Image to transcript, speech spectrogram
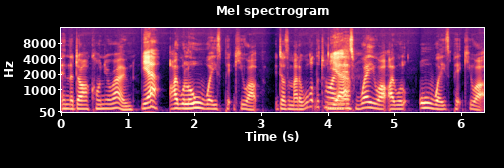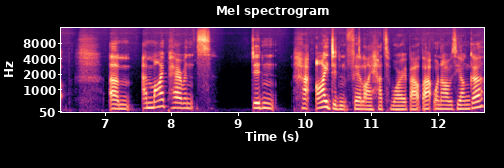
in the dark on your own. yeah I will always pick you up. It doesn't matter what the time Yeah. is, where you are. I will always pick you up." Um, and my parents didn't. Ha- I didn't feel I had to worry about that when I was younger.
